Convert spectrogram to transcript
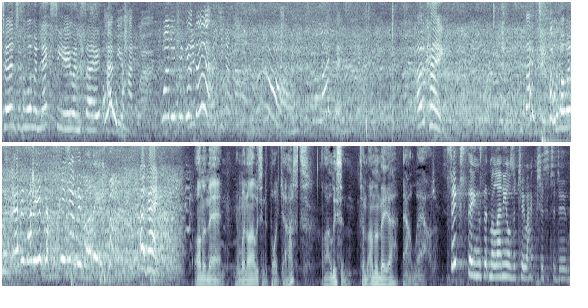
turn to the woman next to you and say, "Oh, Have you had work? Why did you get that? Where did you get that? Oh, I like this. Okay. Everybody is asking everybody. Okay. I'm a man, and when I listen to podcasts, I listen to Mamamia out loud. Six things that millennials are too anxious to do.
